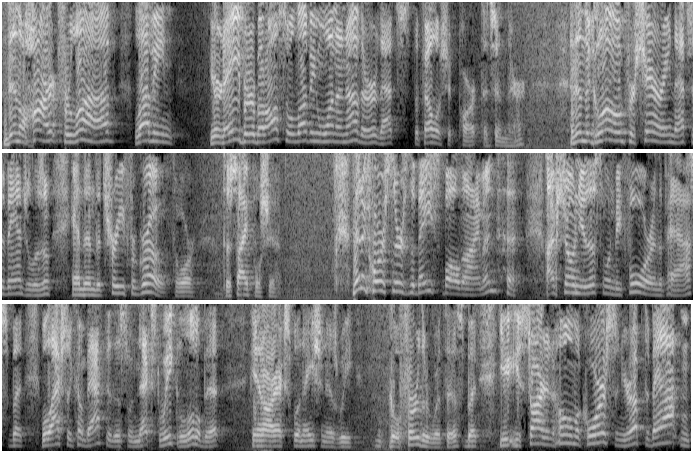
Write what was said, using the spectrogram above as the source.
Then the heart for love, loving your neighbor, but also loving one another. That's the fellowship part that's in there. And then the globe for sharing, that's evangelism. And then the tree for growth or discipleship. Then, of course, there's the baseball diamond. I've shown you this one before in the past, but we'll actually come back to this one next week a little bit in our explanation as we go further with this. But you, you start at home, of course, and you're up to bat, and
